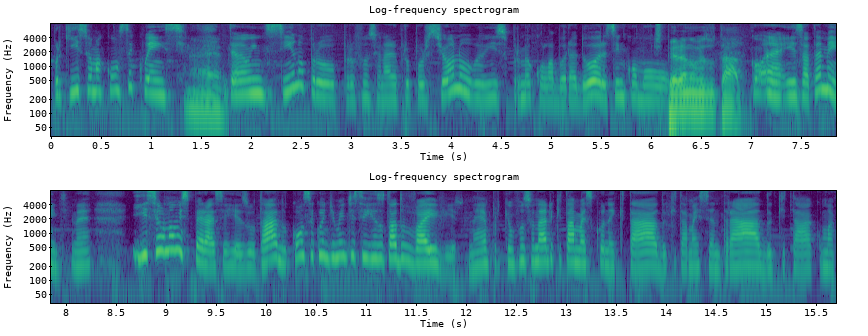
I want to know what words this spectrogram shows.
Porque isso é uma consequência. É. Então eu ensino pro, pro funcionário, eu proporciono isso pro meu colaborador, assim como esperando um resultado. É, exatamente, né? E se eu não esperar esse resultado, consequentemente esse resultado vai vir, né? Porque um funcionário funcionário que está mais conectado, que está mais centrado, que está com uma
